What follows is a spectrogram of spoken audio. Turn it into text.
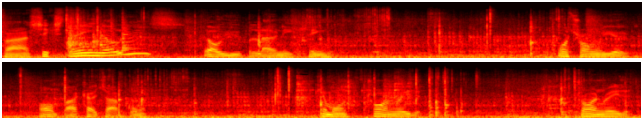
Far, $16. Oh, you baloney thing. What's wrong with you? Oh, barcode's up gone. Come on, try and read it. Try and read it.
